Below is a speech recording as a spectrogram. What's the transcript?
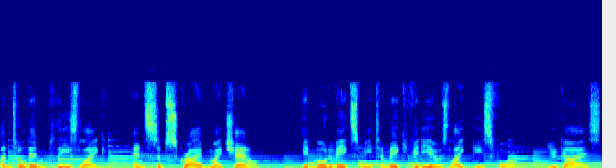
Until then please like, and subscribe my channel. It motivates me to make videos like these for, you guys.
